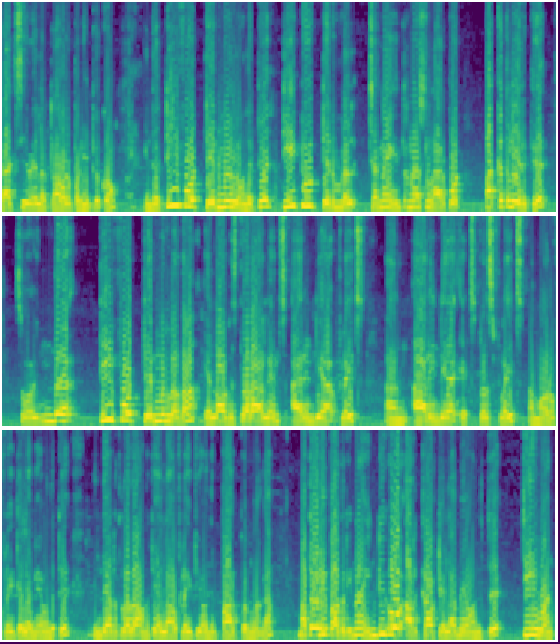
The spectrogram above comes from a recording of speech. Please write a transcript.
டாக்ஸி வேல ட்ராவல் பண்ணிட்டு இருக்கோம் இந்த டி ஃபோர் டெர்மினல் வந்துட்டு T two terminal Chennai international airport பக்கத்துலேயே இருக்குது ஸோ இந்த டி ஃபோர் டெர்மினலில் தான் எல்லா Vistara airlines Air India flights and Air India Express flights நம்ம ஒரு ஃப்ளைட் எல்லாமே வந்துட்டு இந்த இடத்துல தான் வந்துட்டு எல்லா ஃப்ளைட்டையும் வந்து பார்க் பண்ணுவாங்க மற்றபடி பார்த்துட்டிங்கன்னா இண்டிகோ ஏர்க்ராஃப்ட் எல்லாமே வந்துட்டு டி ஒன்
